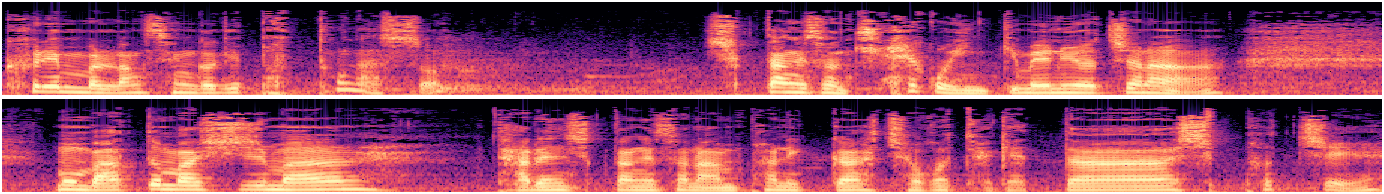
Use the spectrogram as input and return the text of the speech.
크림 말랑 생각이 퍼뜩 났어. 식당에선 최고 인기 메뉴였잖아. 뭐 맛도 맛이지만, 다른 식당에선 안 파니까 저거 되겠다 싶었지.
